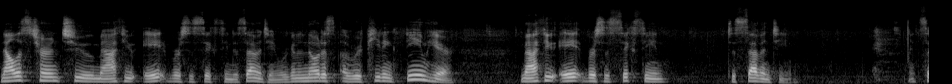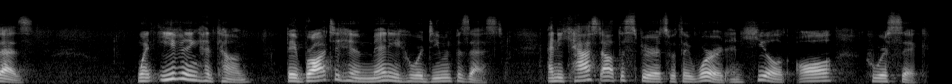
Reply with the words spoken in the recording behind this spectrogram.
Now let's turn to Matthew 8, verses 16 to 17. We're going to notice a repeating theme here. Matthew 8, verses 16 to 17. It says, When evening had come, they brought to him many who were demon possessed and he cast out the spirits with a word and healed all who were sick,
